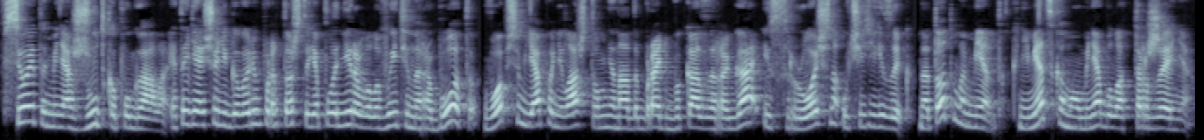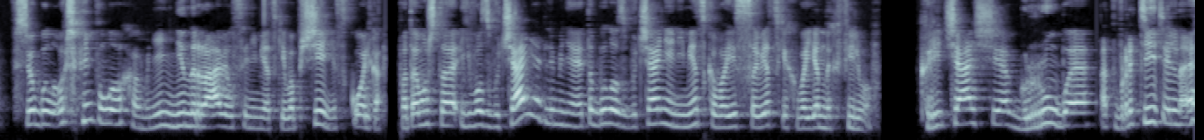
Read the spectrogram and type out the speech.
Все это меня жутко пугало. Это я еще не говорю про то, что я планировала выйти на работу. В общем, я поняла, что мне надо брать быка за рога и срочно учить язык. На тот момент к немецкому у меня было отторжение. Все было очень плохо. Мне не нравился немецкий вообще нисколько. Потому что его звучание для меня это было звучание немецкого из советских военных фильмов кричащая, грубая, отвратительная.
